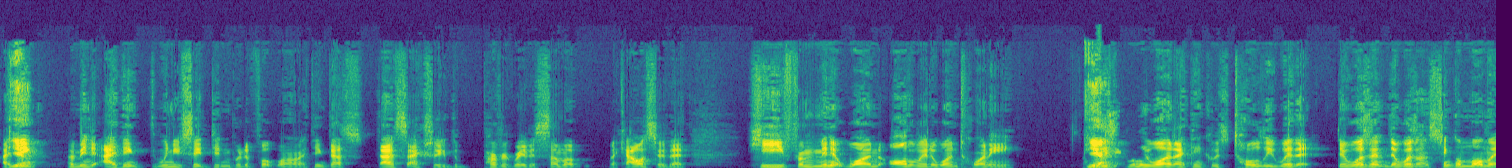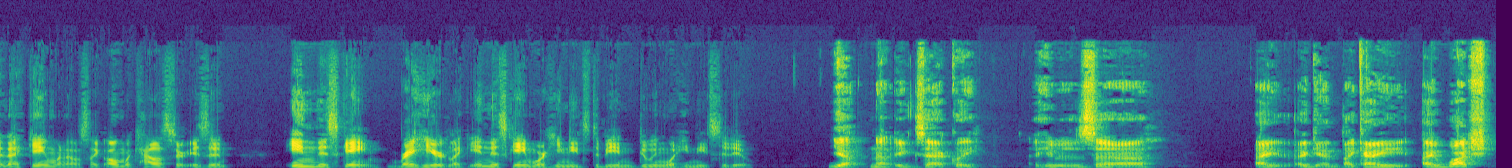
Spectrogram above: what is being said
I yeah. think. I mean, I think when you say didn't put a foot wrong, I think that's that's actually the perfect way to sum up Mac Allister. That he from minute one all the way to 120, he yeah. was the only one I think who was totally with it. There wasn't there wasn't a single moment in that game when I was like, oh, Mac Allister isn't in this game right here, like in this game where he needs to be and doing what he needs to do. Yeah, no, exactly. He was. uh I again, like I I watched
